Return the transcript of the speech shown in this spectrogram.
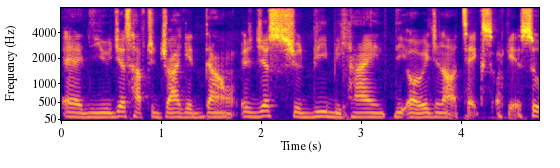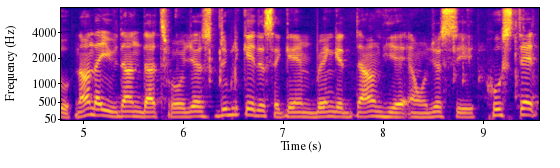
And you just have to drag it down. It just should be behind the original text okay? So now that you've done that we'll just duplicate this again bring it down here and we'll just say hosted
